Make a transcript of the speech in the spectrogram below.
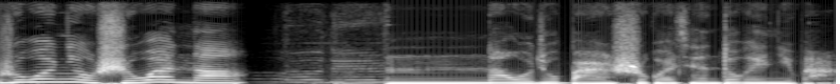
如果你有十万呢？”“嗯，那我就把十块钱都给你吧。”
